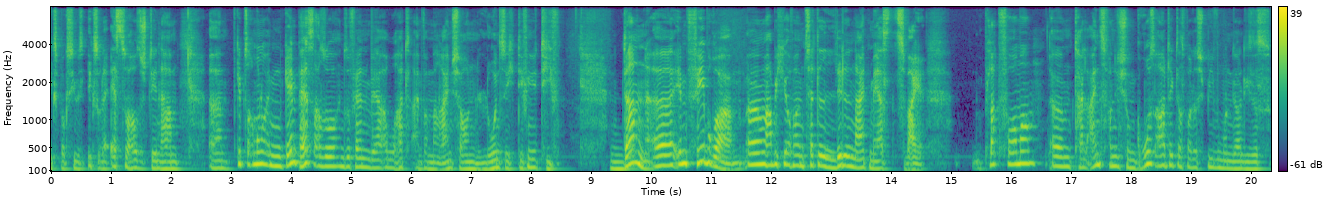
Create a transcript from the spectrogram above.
Xbox Series X oder S zu Hause stehen haben. Ähm, Gibt es auch immer noch im Game Pass, also insofern, wer Abo hat, einfach mal reinschauen, lohnt sich definitiv. Dann äh, im Februar äh, habe ich hier auf meinem Zettel Little Nightmares 2. Plattformer. Ähm, Teil 1 fand ich schon großartig. Das war das Spiel, wo man da dieses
